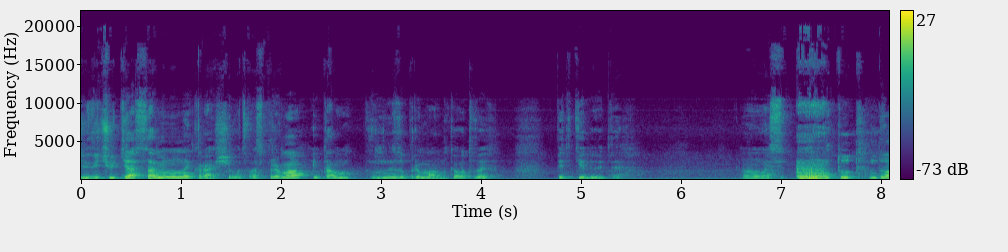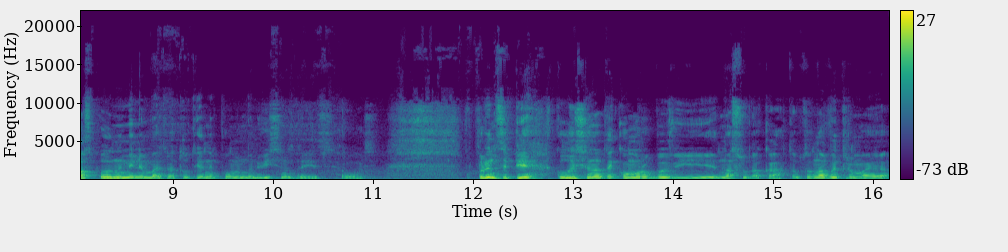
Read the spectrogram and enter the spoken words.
відчуття самі ну, найкраще. От у вас пряма і там внизу приманка. От ви підкидуєте. Ось. Тут 2,5 мм, тут я не пам'ятаю, 0,8 здається. Ось. В принципі, колись я на такому робив і на судака. Тобто вона витримає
